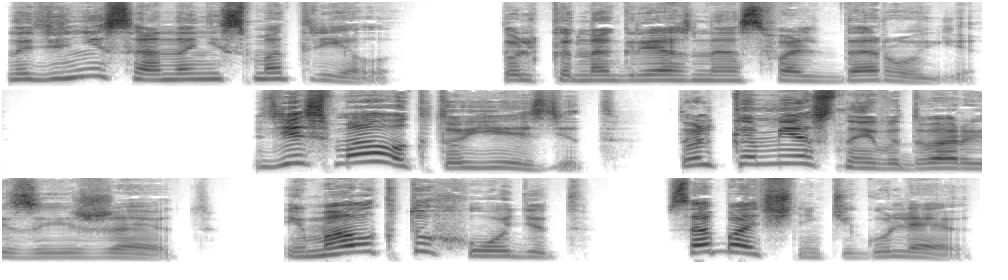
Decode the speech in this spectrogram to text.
На Дениса она не смотрела, только на грязный асфальт дороги. «Здесь мало кто ездит, только местные во дворы заезжают. И мало кто ходит. Собачники гуляют.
